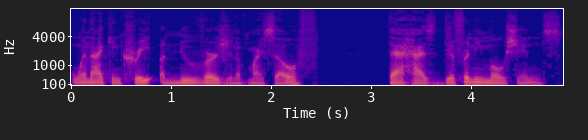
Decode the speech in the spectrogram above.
When I can create a new version of myself that has different emotions,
